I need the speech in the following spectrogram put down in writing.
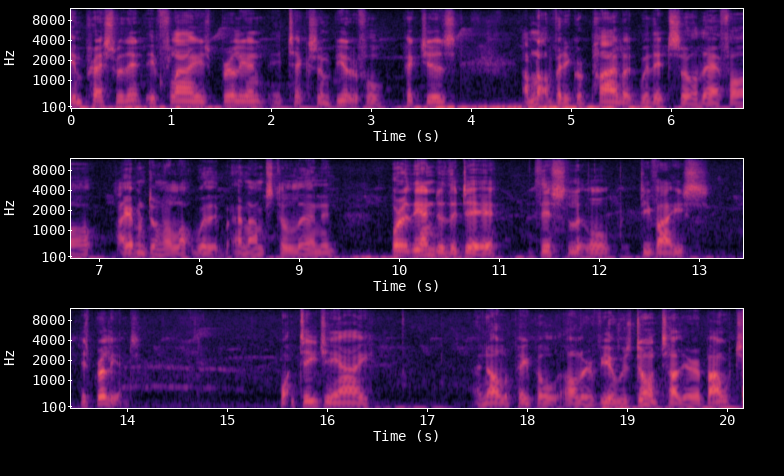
impressed with it. It flies brilliant. It takes some beautiful pictures. I'm not a very good pilot with it so therefore I haven't done a lot with it and I'm still learning. But at the end of the day this little device is brilliant. What DJI and all the people, all the reviewers don't tell you about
